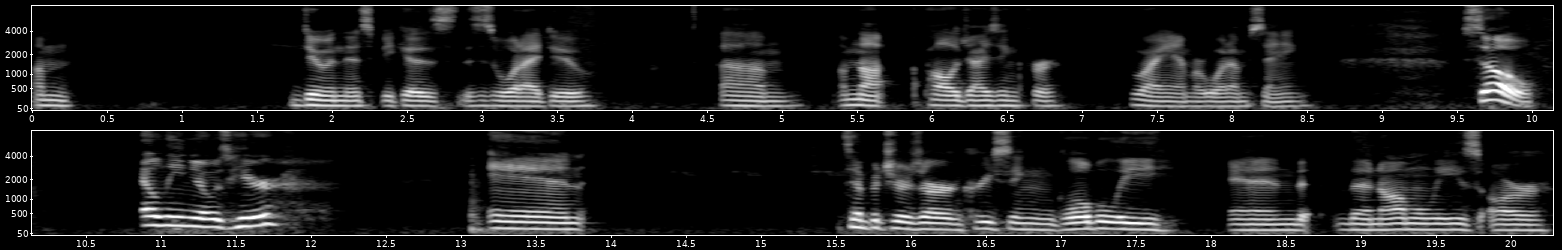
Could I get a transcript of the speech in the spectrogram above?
I'm doing this because this is what I do. Um, I'm not apologizing for who I am or what I'm saying. So, El Nino is here, and temperatures are increasing globally, and the anomalies are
